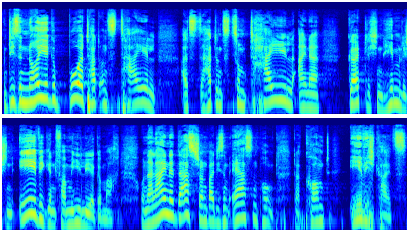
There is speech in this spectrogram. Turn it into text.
Und diese neue Geburt hat uns Teil, als, hat uns zum Teil einer göttlichen, himmlischen, ewigen Familie gemacht. Und alleine das schon bei diesem ersten Punkt, da kommt Ewigkeits,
